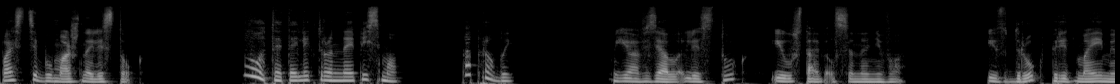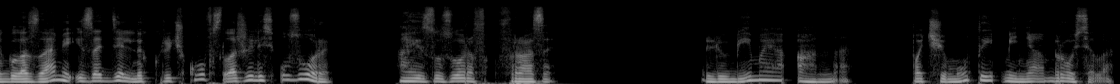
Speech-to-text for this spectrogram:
пасти бумажный листок. «Вот это электронное письмо. Попробуй». Я взял листок и уставился на него. И вдруг перед моими глазами из отдельных крючков сложились узоры, а из узоров фразы. «Любимая Анна, почему ты меня бросила?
